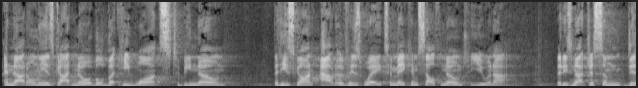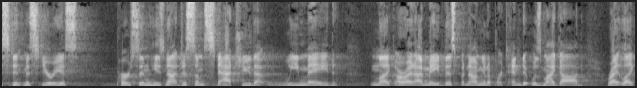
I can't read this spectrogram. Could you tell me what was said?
and not only is God knowable, but he wants to be known. That he's gone out of his way to make himself known to you and I. That he's not just some distant, mysterious person. He's not just some statue that we made. And like, all right, I made this, but now I'm going to pretend it was my God. Right? Like,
